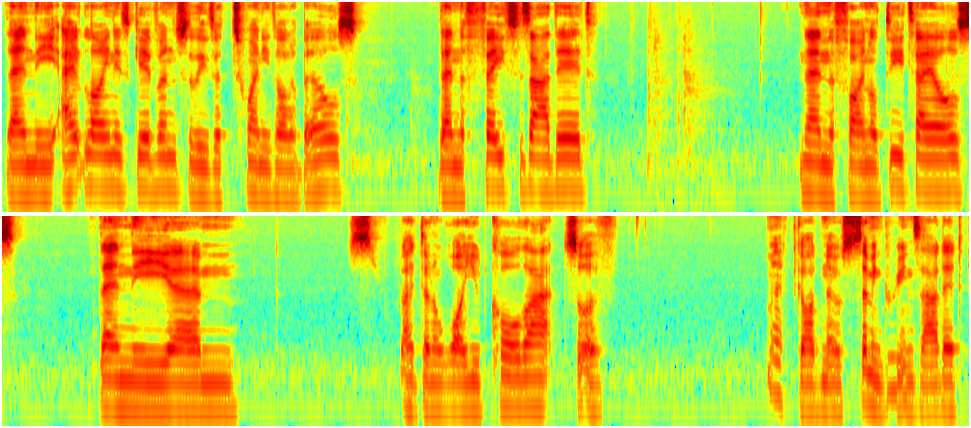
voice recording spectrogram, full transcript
then the outline is given, so these are $20 bills, then the face is added, then the final details, then the, um, I don't know what you'd call that, sort of, eh, God knows, something green's added,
